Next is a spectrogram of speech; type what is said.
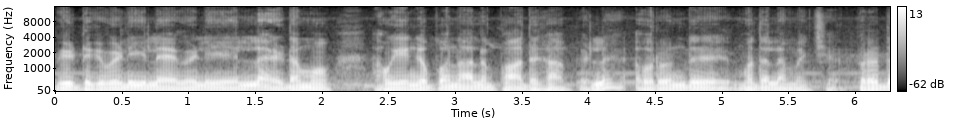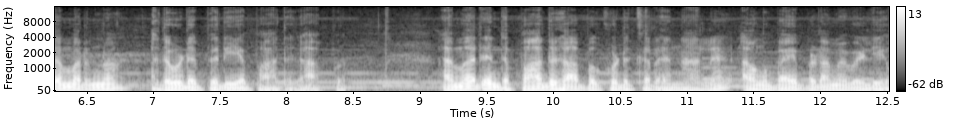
வீட்டுக்கு வெளியில் வெளியே எல்லா இடமும் அவங்க எங்கே போனாலும் பாதுகாப்பு. இல்லை அவர் வந்து முதலமைச்சர். பிரதமர்னால் அதை விட பெரிய பாதுகாப்பு. அது மாதிரி இந்த பாதுகாப்பு கொடுக்கறதுனால அவங்க பயப்படாமல் வெளியே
